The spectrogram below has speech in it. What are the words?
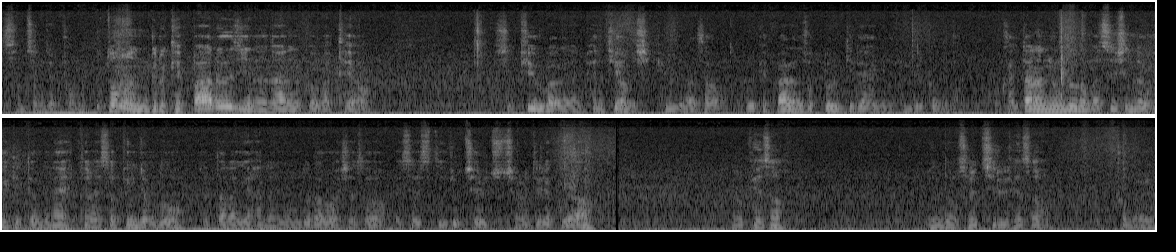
삼성 제품. 속도는 그렇게 빠르지는 않을 것 같아요. CPU가 그냥 펜티엄 CPU라서 그렇게 빠른 속도를 기대하기는 힘들 겁니다. 뭐 간단한 용도로만 쓰신다고 했기 때문에 인터넷 서핑 정도 간단하게 하는 용도라고 하셔서 SSD 교체를 추천을 드렸고요. 이렇게 해서 윈도우 설치를 해서 제품을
